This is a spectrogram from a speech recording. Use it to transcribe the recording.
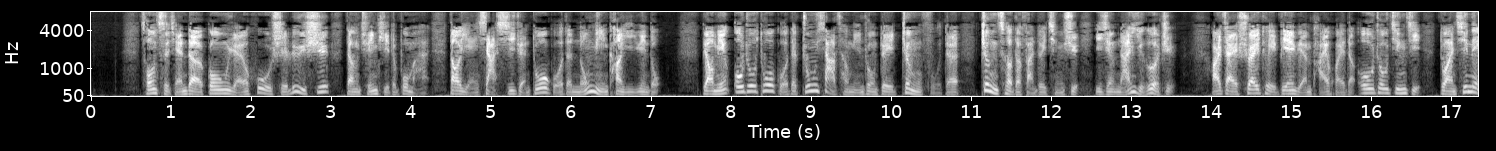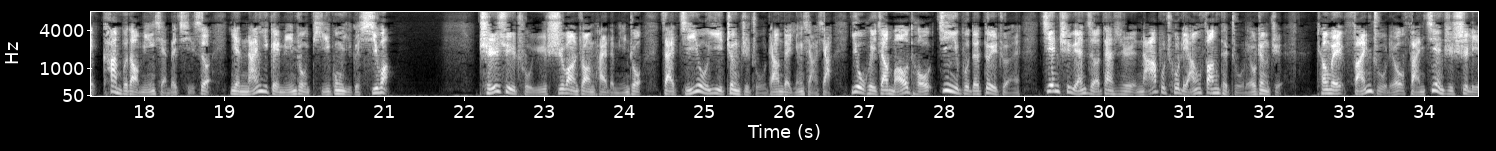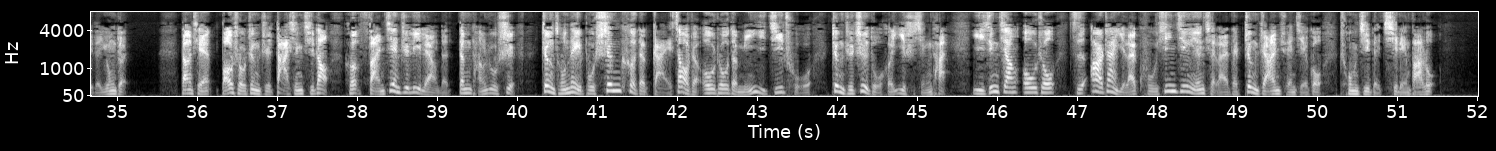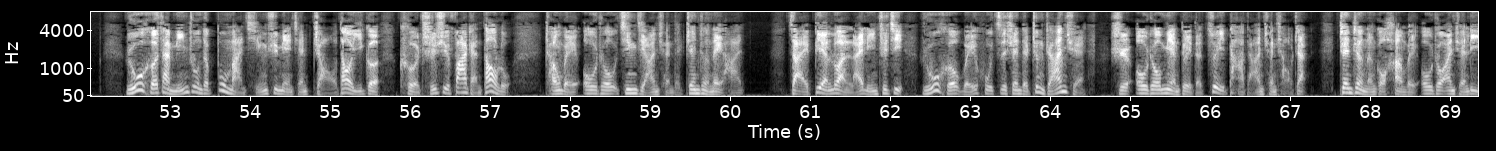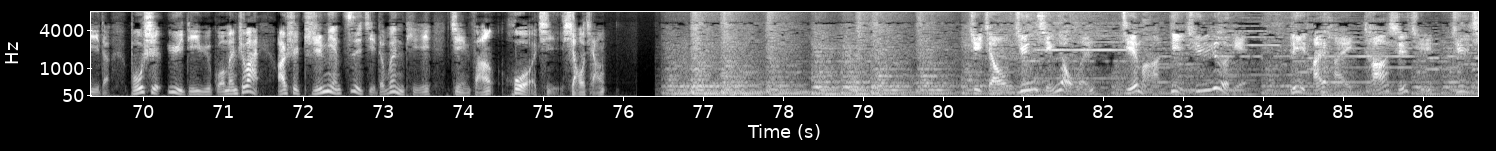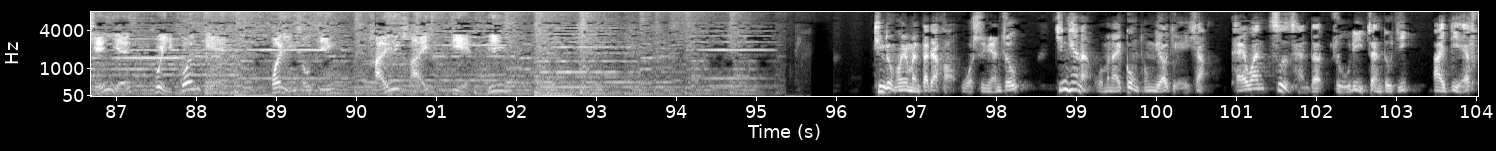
从此前的工人、护士、律师等群体的不满，到眼下席卷多国的农民抗议运动。表明欧洲多国的中下层民众对政府的政策的反对情绪已经难以遏制，而在衰退边缘徘徊的欧洲经济短期内看不到明显的起色，也难以给民众提供一个希望。持续处于失望状态的民众，在极右翼政治主张的影响下，又会将矛头进一步的对准坚持原则但是拿不出良方的主流政治，成为反主流、反建制势力的拥趸。当前保守政治大行其道和反建制力量的登堂入室，正从内部深刻地改造着欧洲的民意基础、政治制度和意识形态，已经将欧洲自二战以来苦心经营起来的政治安全结构冲击得七零八落。如何在民众的不满情绪面前找到一个可持续发展道路，成为欧洲经济安全的真正内涵。在变乱来临之际，如何维护自身的政治安全？是欧洲面对的最大的安全挑战。真正能够捍卫欧洲安全利益的，不是御敌于国门之外，而是直面自己的问题，谨防祸起萧墙。聚焦军情要闻，解码地区热点，立台海查实局，举前沿会观点。欢迎收听《台海点兵》。听众朋友们，大家好，我是袁周。今天呢，我们来共同了解一下台湾自产的主力战斗机 IDF。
